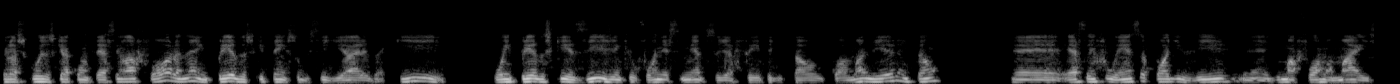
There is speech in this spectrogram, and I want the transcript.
pelas coisas que acontecem lá fora, né? Empresas que têm subsidiárias aqui ou empresas que exigem que o fornecimento seja feito de tal qual maneira. Então, é, essa influência pode vir é, de uma forma mais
